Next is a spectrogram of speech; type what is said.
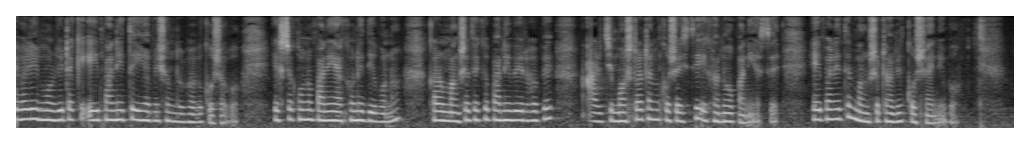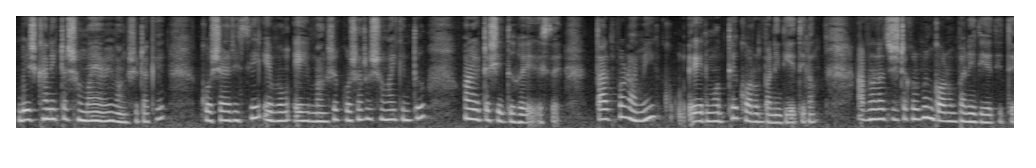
এবার এই মুরগিটাকে এই পানিতেই আমি সুন্দরভাবে কষাবো। এক্সট্রা কোনো পানি এখনই দেব না, কারণ মাংস থেকে পানি বের হবে, আর যে মশলাটা আমি কষাইছি এখানেও পানি আছে। এই পানিতে মাংসটা আমি কষাই নিব। বেশ খানিকটা সময় আমি মাংসটাকে কষায় নিছি এবং এই মাংস কষানোর সময় কিন্তু অনেকটা সিদ্ধ হয়ে গেছে। তারপর আমি এর মধ্যে গরম পানি দিয়ে দিলাম। আপনারা চেষ্টা করবেন গরম পানি দিয়ে দিতে।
